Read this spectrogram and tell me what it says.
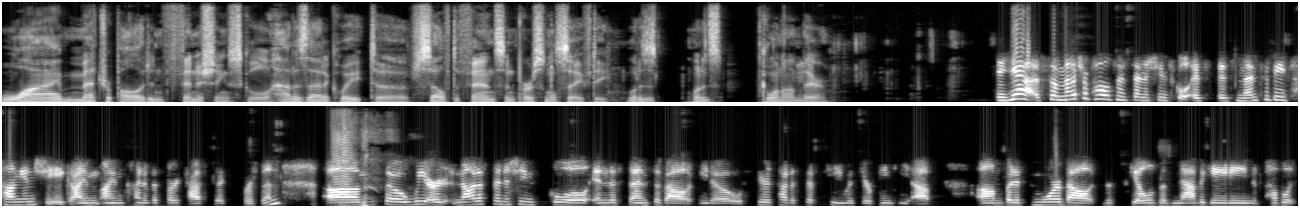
why Metropolitan Finishing School? How does that equate to self defense and personal safety? What is what is going on there? Yeah, so Metropolitan Finishing School, it's it's meant to be tongue in cheek. I'm I'm kind of a sarcastic person, um, so we are not a finishing school in the sense about you know here's how to sip tea with your pinky up, um, but it's more about the skills of navigating public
